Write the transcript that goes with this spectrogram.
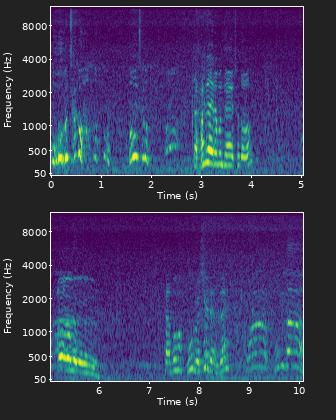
오, 차가워. 오, 차가워. 자 갑니다 여러분들 저도 아유 자 뭔가 구호를 외쳐야 되는데 와, 곰이다.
